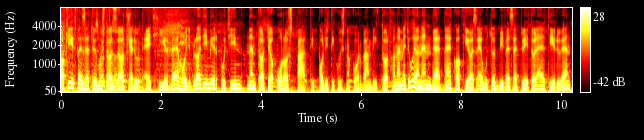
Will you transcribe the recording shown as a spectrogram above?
A két vezető most azzal került egy hírbe, hogy Vladimir Putyin nem tartja orosz párti politikusnak Orbán Viktort, hanem egy olyan embernek, aki az EU többi vezetőjétől eltérően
